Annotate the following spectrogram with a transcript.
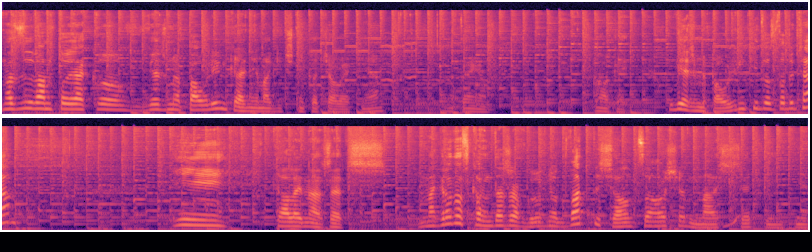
nazywam to jako Wiedźmę Paulinkę, a nie magiczny kociołek, nie? Dlatego. Okej. Okay. Paulinki do zdobycia. I kolejna rzecz. Nagroda z kalendarza w grudniu 2018. Pięknie.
